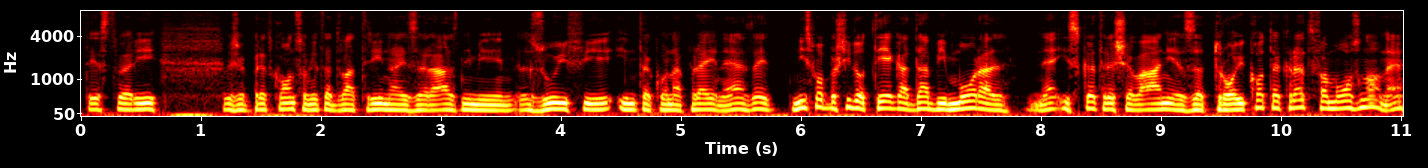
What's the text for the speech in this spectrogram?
te stvari, že pred koncem leta 2013 z raznimi ZUIFI in tako naprej. Zdaj, nismo prišli do tega, da bi morali ne, iskati reševanje za trojko takrat, famozno, ne?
